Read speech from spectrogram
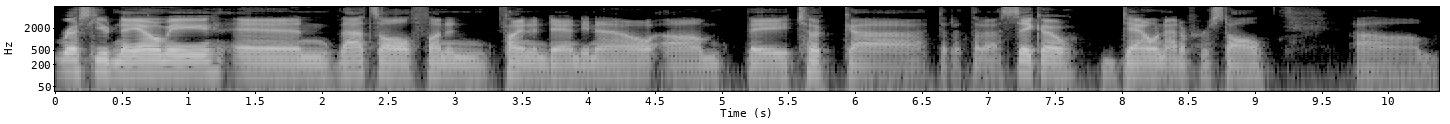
rescued Naomi, and that's all fun and fine and dandy now. Um, they took uh, da-da-da-da, Seiko down out of her stall. Um,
